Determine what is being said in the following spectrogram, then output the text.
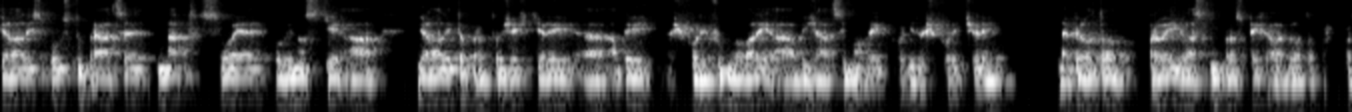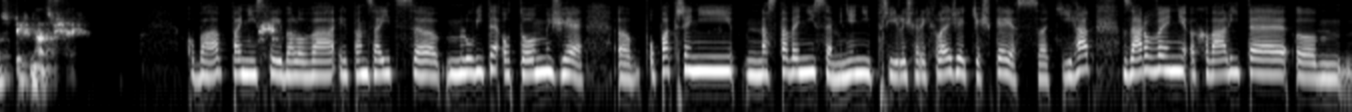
dělali spoustu práce nad svoje povinnosti a dělali to proto, že chtěli, eh, aby školy fungovaly a aby žáci mohli chodit do školy. Čili nebylo to pro jejich vlastní prospěch, ale bylo to pro prospěch nás všech. Oba, paní Schejbalová i pan Zajíc, eh, mluvíte o tom, že eh, opatření nastavení se mění příliš rychle, že je těžké je stíhat. Zároveň chválíte um,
